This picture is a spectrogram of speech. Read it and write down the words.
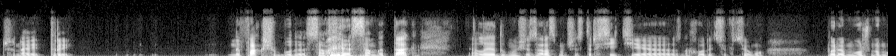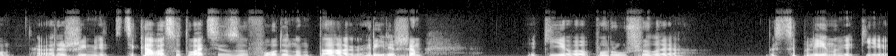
чи навіть три. Не факт, що буде саме саме так, але я думаю, що зараз Манчестер Сіті е, знаходиться в цьому переможному режимі. Цікава ситуація з Фоденом та Грілішем, які е, порушили дисципліну, які е,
